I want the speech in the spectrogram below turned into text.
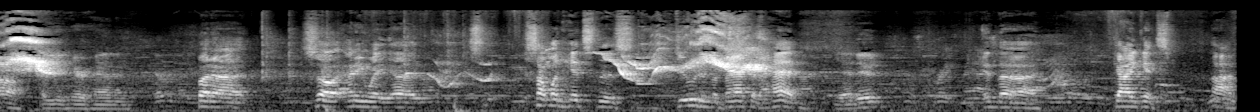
Oh. Or you'd hear him. And, But uh, so anyway, uh, someone hits this dude in the back of the head, yeah, dude. and the guy gets uh,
